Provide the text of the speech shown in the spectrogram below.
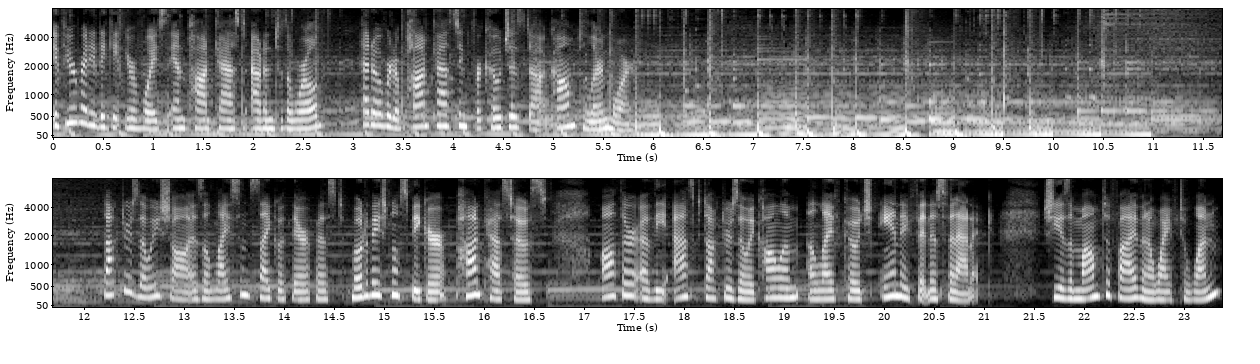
If you're ready to get your voice and podcast out into the world, head over to podcastingforcoaches.com to learn more. Dr. Zoe Shaw is a licensed psychotherapist, motivational speaker, podcast host, author of the Ask Dr. Zoe column, a life coach, and a fitness fanatic. She is a mom to five and a wife to one.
